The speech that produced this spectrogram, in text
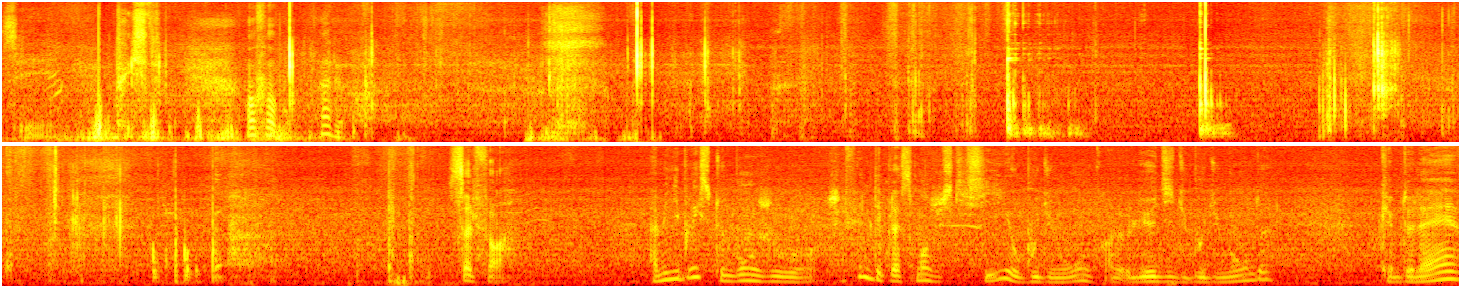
C'est triste. Enfin bon, alors. Ça le fera. Bonjour. J'ai fait le déplacement jusqu'ici, au bout du monde, enfin le lieu dit du bout du monde, au Cap de Lève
